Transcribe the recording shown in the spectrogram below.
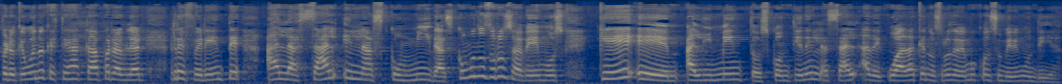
pero qué bueno que estés acá para hablar referente a la sal en las comidas. ¿Cómo nosotros sabemos qué eh, alimentos contienen la sal adecuada que nosotros debemos consumir en un día?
